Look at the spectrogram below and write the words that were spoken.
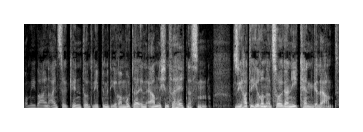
Romy war ein Einzelkind und lebte mit ihrer Mutter in ärmlichen Verhältnissen. Sie hatte ihren Erzeuger nie kennengelernt.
